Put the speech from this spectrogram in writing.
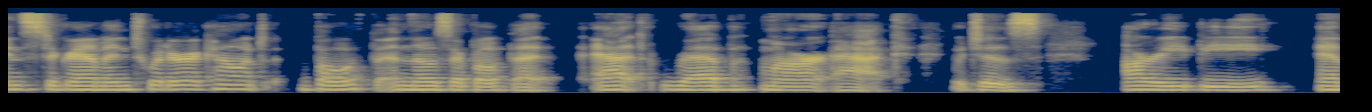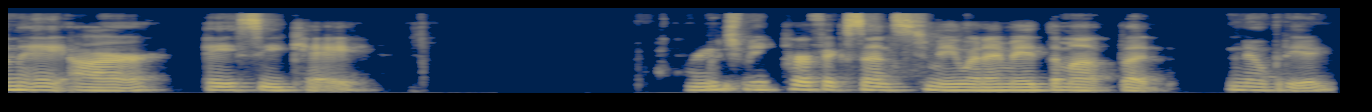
Instagram and Twitter account, both, and those are both at at Reb Mar which is R E B M A R A C K, which made perfect sense to me when I made them up, but nobody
